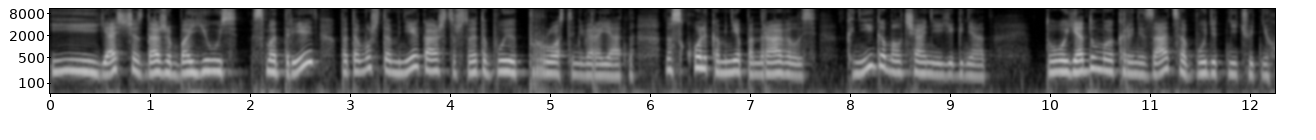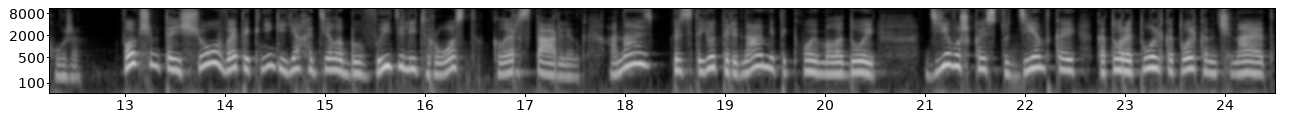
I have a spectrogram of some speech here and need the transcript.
и я сейчас даже боюсь смотреть, потому что мне кажется, что это будет просто невероятно. Насколько мне понравилась книга «Молчание ягнят», то я думаю, экранизация будет ничуть не хуже. В общем-то, еще в этой книге я хотела бы выделить рост Клэр Старлинг. Она предстает перед нами такой молодой девушкой, студенткой, которая только-только начинает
